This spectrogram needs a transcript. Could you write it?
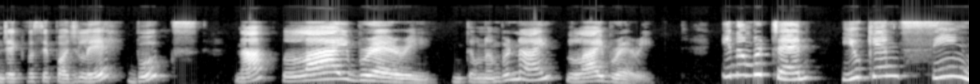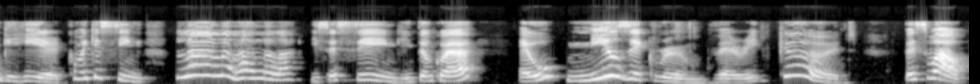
Onde é que você pode ler? Books na library. Então, number nine, library. E number ten, you can sing here. Como é que é sing? Lá, lá, lá, lá, lá. Isso é sing. Então, qual é? É o music room. Very good. Pessoal,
